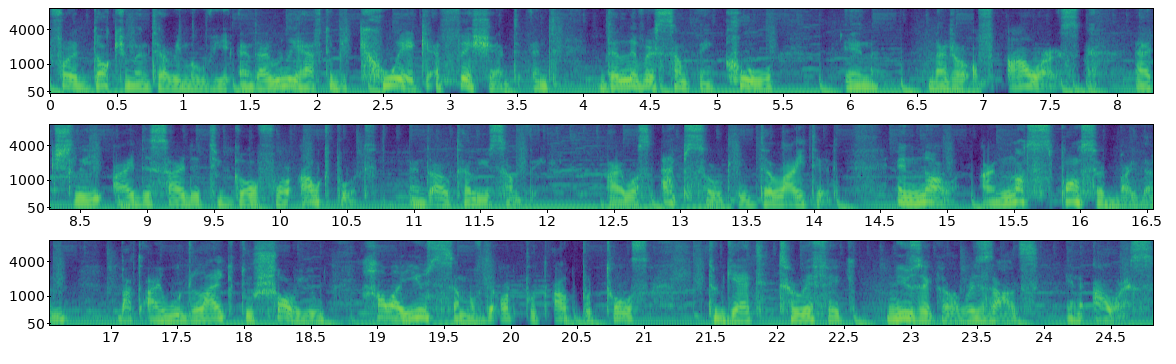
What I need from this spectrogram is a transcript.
for a documentary movie, and I really have to be quick, efficient, and deliver something cool in matter of hours. Actually, I decided to go for output, and I'll tell you something. I was absolutely delighted. And no, I'm not sponsored by them, but I would like to show you how I use some of the output, output tools to get terrific musical results in hours.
